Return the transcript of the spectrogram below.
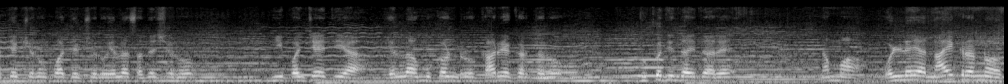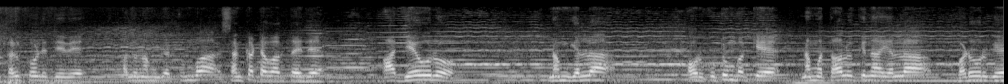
ಅಧ್ಯಕ್ಷರು, ಉಪಾಧ್ಯಕ್ಷರು, ಎಲ್ಲ ಸದಸ್ಯರು, ಈ ಪಂಚಾಯಿತಿಯ ಎಲ್ಲ ಮುಖಂಡರು, ಕಾರ್ಯಕರ್ತರು ದುಃಖದಿಂದ ಇದ್ದಾರೆ. ನಮ್ಮ ಒಳ್ಳೆಯ ನಾಯಕರನ್ನು ಕಳ್ಕೊಂಡಿದ್ದೀವಿ. ಅದು ನಮಗೆ ತುಂಬ ಸಂಕಟವಾಗ್ತಾ ಇದೆ. ಆ ದೇವರು ನಮಗೆಲ್ಲ ಅವ್ರ ಕುಟುಂಬಕ್ಕೆ, ನಮ್ಮ ತಾಲೂಕಿನ ಎಲ್ಲ ಬಡವರಿಗೆ,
